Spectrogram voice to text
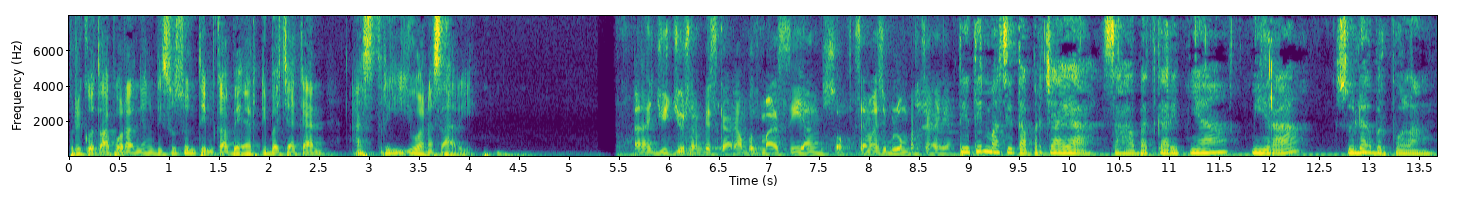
Berikut laporan yang disusun tim KBR dibacakan Astri Yuwanasari. Uh, jujur sampai sekarang pun masih yang sok, saya masih belum percaya. Titin masih tak percaya, sahabat karibnya, Mira, sudah berpulang.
